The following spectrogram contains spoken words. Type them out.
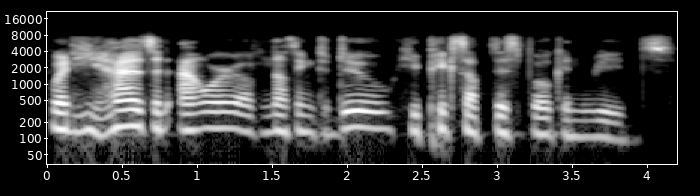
when he has an hour of nothing to do, he picks up this book and reads.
